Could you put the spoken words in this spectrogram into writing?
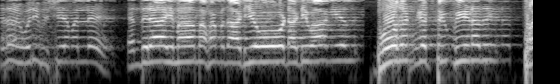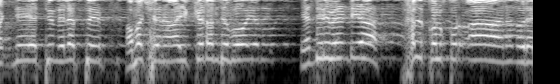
ഇത് ഒരു വിഷയമല്ലേ? എന്തിനാ ഇമാം അഹമ്മദ് അടിയോട് അടി വാങ്ങിയത്? ബോധം കെട്ടി വീണത് പ്രജ്ഞയറ്റ് നിലത്ത് അവശനായി കിടന്നു പോയത് എന്തിനു വേണ്ടിയാ? ഹൽക്കുൽ ഖുർആൻ എന്നൊരു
